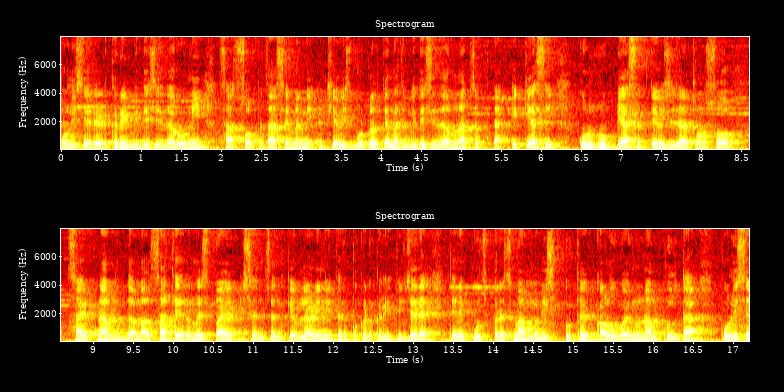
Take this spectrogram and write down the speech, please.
પોલીસે રેડ કરી વિદેશી દારૂની સાતસો પચાસ એમએલની અઠ્યાવીસ બોટલ તેમજ વિદેશી દારૂના ચપટા એક્યાસી કુલ રૂપિયા સત્યાવીસ હજાર ત્રણસો સાઠના મુદ્દામાલ સાથે રમેશભાઈ કિશનચંદ કેવલાણીની ધરપકડ કરી હતી. જ્યારે તેની પૂછપરછમાં મનીષ ઉર્ફે કાળુભાઈનું નામ ખુલતા પોલીસે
